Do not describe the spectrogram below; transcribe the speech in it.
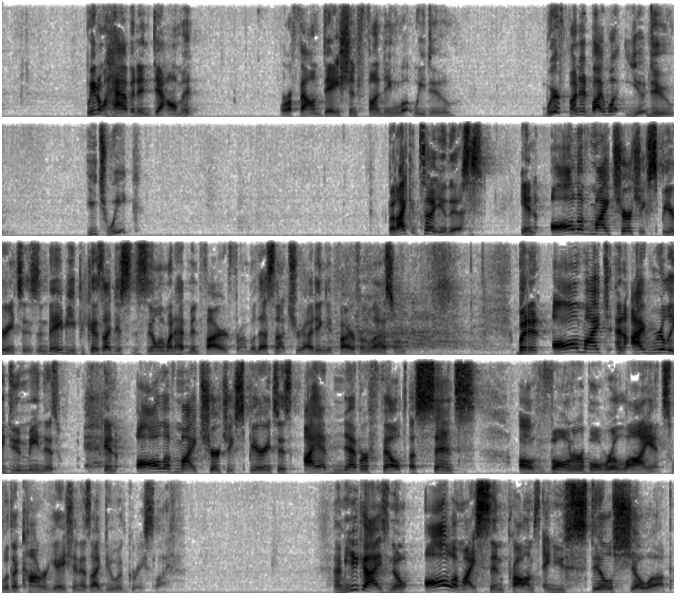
We don't have an endowment or a foundation funding what we do. We're funded by what you do each week. But I can tell you this in all of my church experiences, and maybe because I just, this is the only one I haven't been fired from, but that's not true. I didn't get fired from the last one. But in all my, and I really do mean this, in all of my church experiences, I have never felt a sense of vulnerable reliance with a congregation as I do with Grace Life. I mean, you guys know all of my sin problems and you still show up.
